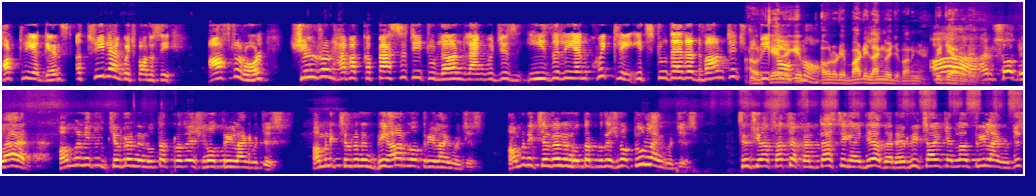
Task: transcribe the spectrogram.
hotly against a three language policy? After all, children have a capacity to learn languages easily and quickly. It's to their advantage to அவர் be கேள்விக்கு taught more. அவருடைய பாடி லாங்குவேஜ் பாருங்க Ah, பிடிஆருடைய I'm so glad. How many children in Uttar Pradesh know three languages? How many children in Bihar know three languages? How many children in Uttar Pradesh know two languages? Since you have such a fantastic idea that every child can learn three languages,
